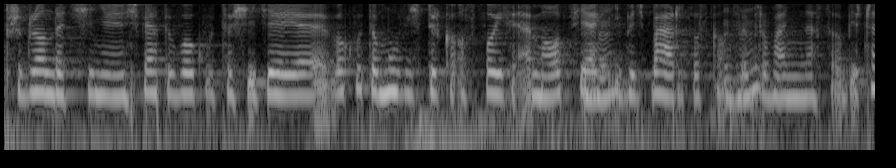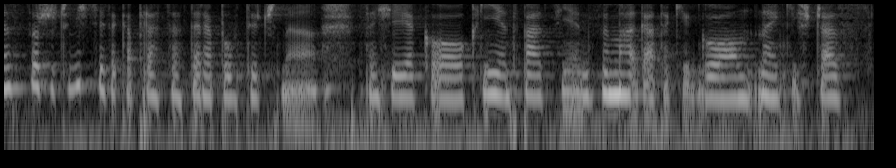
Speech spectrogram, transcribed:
przyglądać się nie wiem, światu wokół, co się dzieje, wokół to mówić tylko o swoich emocjach mhm. i być bardzo skoncentrowani mhm. na sobie. Często rzeczywiście taka praca terapeutyczna, w sensie jako klient, pacjent, wymaga takiego na jakiś czas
